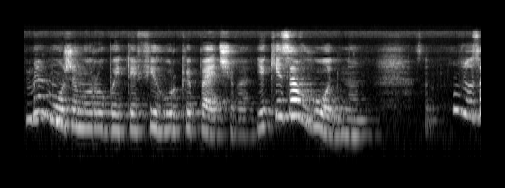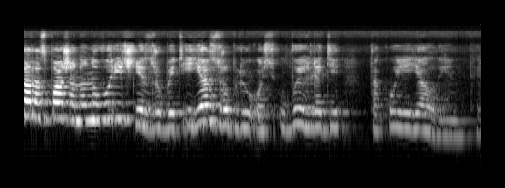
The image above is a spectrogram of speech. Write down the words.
Ми можемо робити фігурки печива, які завгодно. Ну, зараз бажано новорічні зробити, і я зроблю ось у вигляді такої ялинки.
